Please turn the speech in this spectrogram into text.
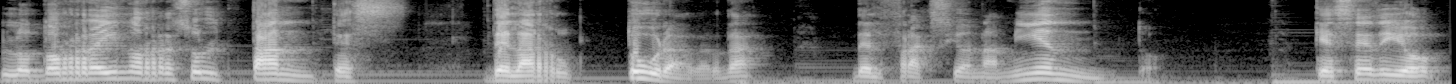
los dos reinos resultantes de la ruptura, ¿verdad? Del fraccionamiento que se dio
